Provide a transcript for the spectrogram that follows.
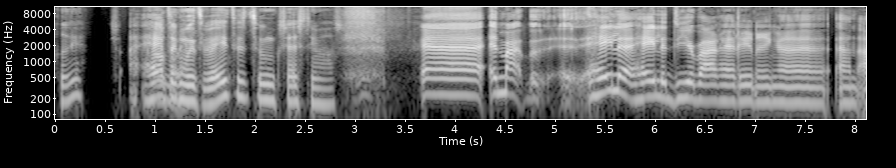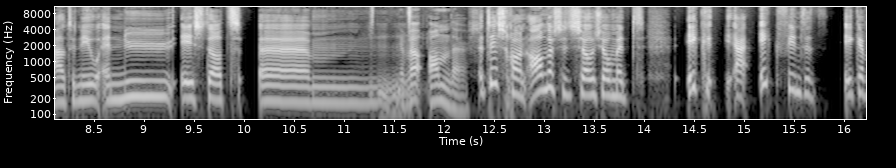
goeie. Heel Had ik moeten weten toen ik 16 was. Eh, en maar eh, hele, hele dierbare herinneringen aan oud en nieuw. En nu is dat. ehm, Ja, wel anders. Het is gewoon anders. Het is sowieso met. Ik, ja, ik vind het. Ik heb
